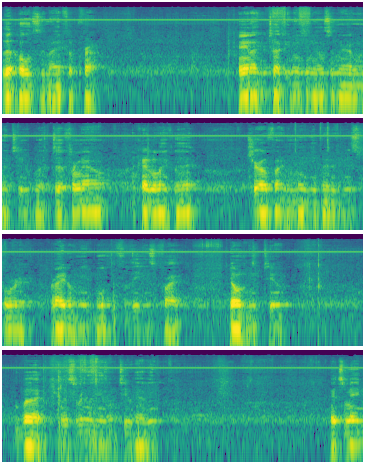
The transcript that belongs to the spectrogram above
that holds the knife up front. And I could tuck anything else in there I wanted to, but uh, for now, I kind of like that. Sure I'll find a better use for it. But I don't need both of these if I don't need to. But this really isn't too heavy. It's maybe,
